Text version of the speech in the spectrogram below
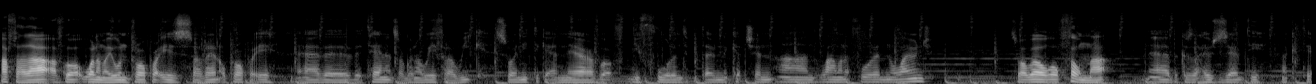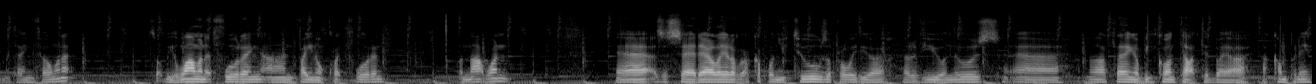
after that, I've got one of my own properties, a rental property. Uh, the, the tenants are going away for a week, so I need to get in there. I've got new flooring to put down in the kitchen and laminate flooring in the lounge. So I will I'll film that uh, because the house is empty. I can take my time filming it. So it'll be laminate flooring and vinyl click flooring on that one. Uh, as I said earlier, I've got a couple of new tools. I'll probably do a, a review on those. Uh, another thing, I've been contacted by a, a, company.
